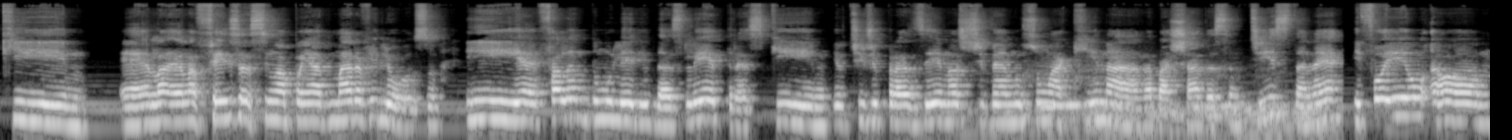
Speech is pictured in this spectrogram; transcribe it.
que ela, ela fez assim um apanhado maravilhoso. E é, falando do Mulherio das Letras, que eu tive prazer, nós tivemos um aqui na, na Baixada Santista, né? E foi uh,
